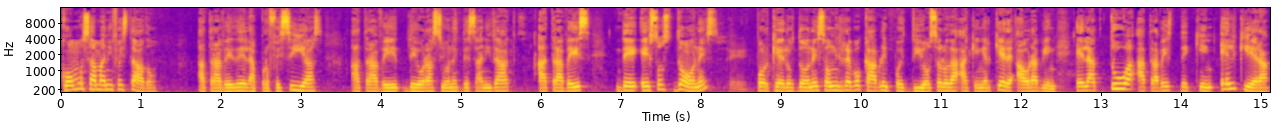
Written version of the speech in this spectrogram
¿Cómo se ha manifestado? A través de las profecías, a través de oraciones de sanidad, a través de esos dones, porque los dones son irrevocables y pues Dios se lo da a quien Él quiere. Ahora bien, Él actúa a través de quien Él quiera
